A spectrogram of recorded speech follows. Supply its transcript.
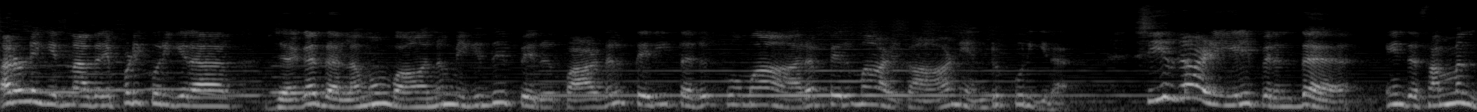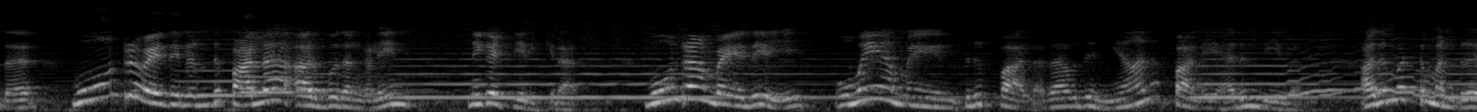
அருணகிரிநாதர் எப்படி கூறுகிறார்? ஜெகதலமும் வானும் மிகுதி பெரு பாடல் தெரி தடுக்குமாற பெருமாள் கான் என்று கூறுகிறார். சீர்காழியில் பிறந்த இந்த சம்பந்தர் மூன்று வயதிலிருந்து பல அற்புதங்களை நிகழ்த்தியிருக்கிறார். மூன்றாம் வயதில் உமையம்மையின் திருப்பால் அதாவது ஞானப்பாலை அருந்தியவர். அது மட்டுமன்று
